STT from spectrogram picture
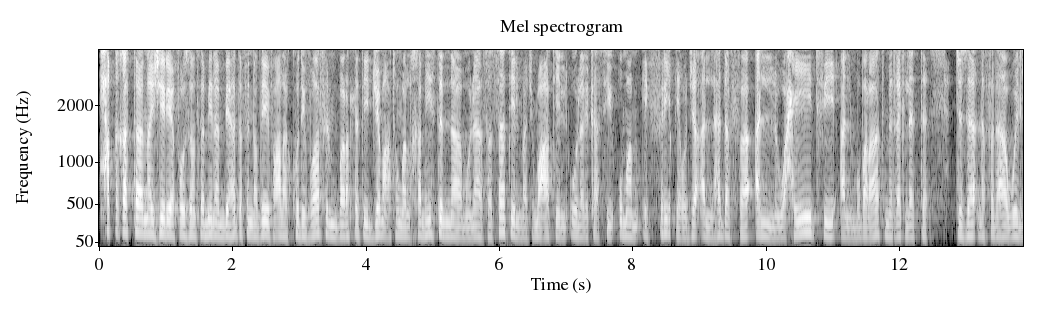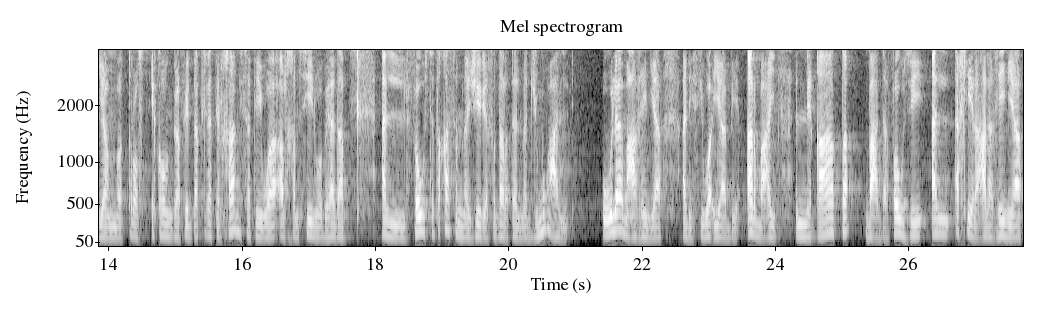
حققت نيجيريا فوزا ثمينا بهدف نظيف على كوديفوار في المباراة التي جمعتهم الخميس ضمن منافسات المجموعة الأولى لكأس أمم إفريقيا وجاء الهدف الوحيد في المباراة من ركلة جزاء. نفذها ويليام تروست إيكونغا في الدقيقة الخامسة والخمسين وبهذا الفوز تتقاسم نيجيريا صدارة المجموعة الأولى مع غينيا الاستوائية بأربع نقاط بعد فوز الأخير على غينيا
